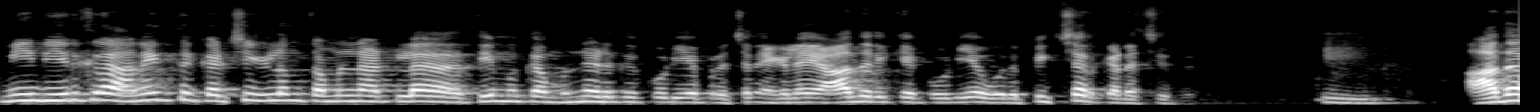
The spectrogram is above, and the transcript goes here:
மீதி இருக்கிற அனைத்து கட்சிகளும் தமிழ்நாட்டுல திமுக முன்னெடுக்கக்கூடிய பிரச்சனைகளை ஆதரிக்கக்கூடிய ஒரு பிக்சர் கிடைச்சது. அதை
